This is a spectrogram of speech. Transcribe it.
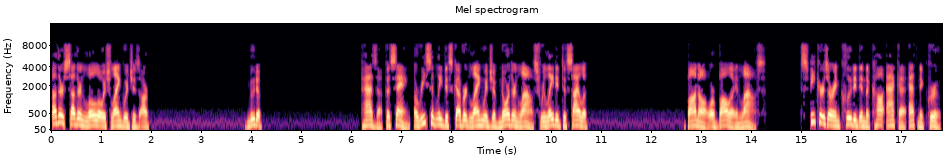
Other Southern Loloish languages are Muda Paza Pasang, a recently discovered language of northern Laos related to Sila Bana or Bala in Laos. Speakers are included in the Ka Aka ethnic group.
